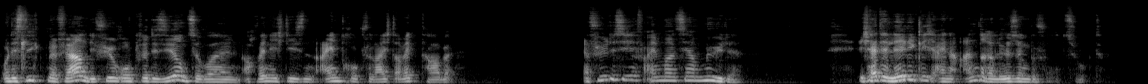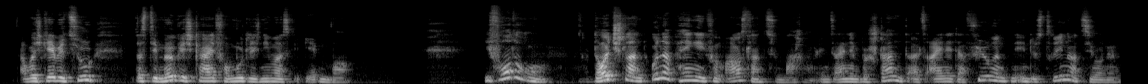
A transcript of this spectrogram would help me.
Und es liegt mir fern, die Führung kritisieren zu wollen, auch wenn ich diesen Eindruck vielleicht erweckt habe. Er fühlte sich auf einmal sehr müde. Ich hätte lediglich eine andere Lösung bevorzugt. Aber ich gebe zu, dass die Möglichkeit vermutlich niemals gegeben war. Die Forderung, Deutschland unabhängig vom Ausland zu machen, in seinem Bestand als eine der führenden Industrienationen,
